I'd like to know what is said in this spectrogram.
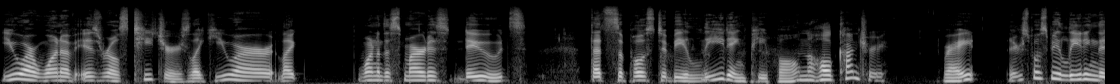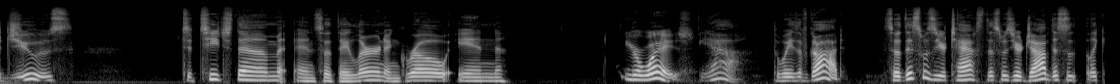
You are one of Israel's teachers. Like, you are like one of the smartest dudes that's supposed to be leading people in the whole country. Right? They're supposed to be leading the Jews to teach them and so that they learn and grow in your ways. Yeah, the ways of God. So this was your task. This was your job. This is like,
